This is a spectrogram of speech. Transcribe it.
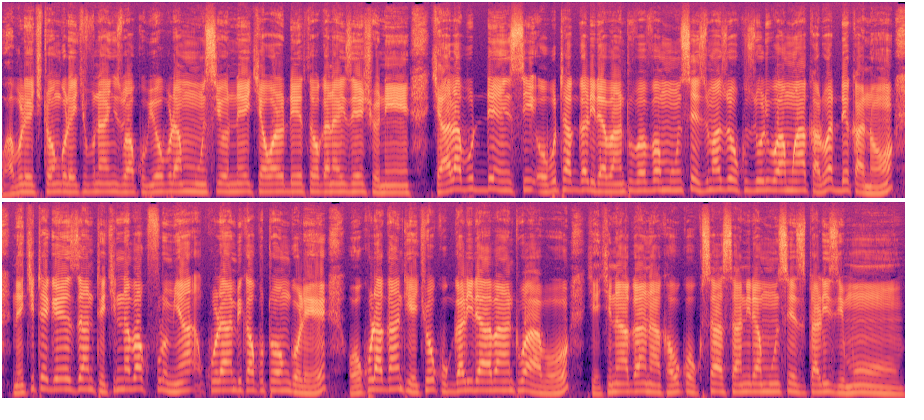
wabula ekitongole ekivunanyizibwa ku byobulamu mu nsi yonna ekya world health organization kyalabudde ensi obutaggalira bantu bava mu nsi ezimaze okuzuulibwamu akalwadde kano ne kitegeeza nti tekinnaba kufulumya kulambika kutongole okulaga nti ekyokuggalira abantu abo kye kinaagaana akawuka okusaasaanira mu nsi ezitali zimu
